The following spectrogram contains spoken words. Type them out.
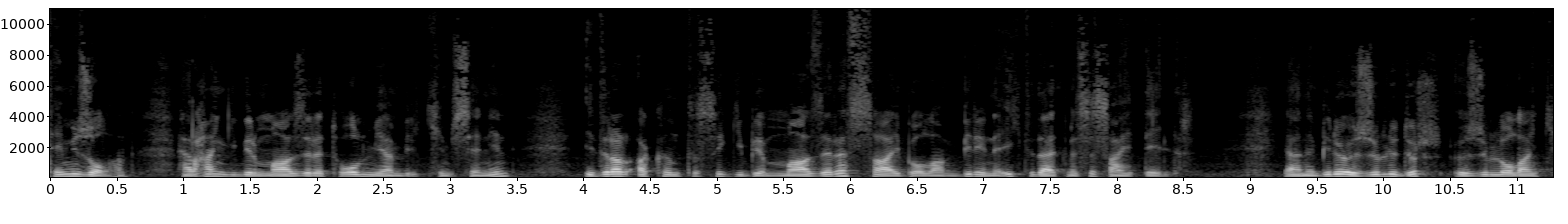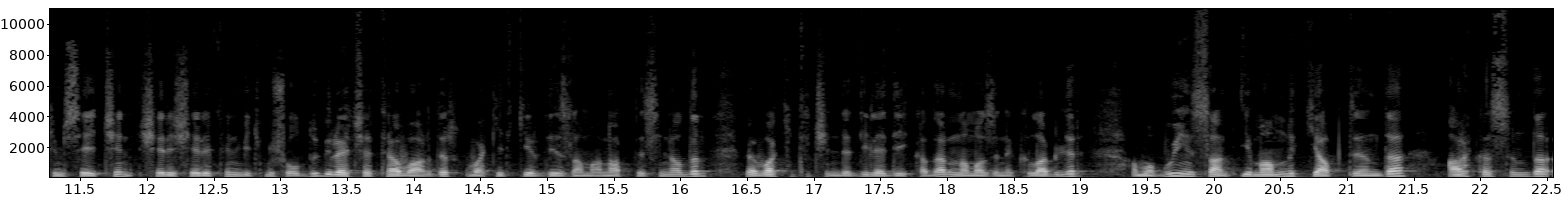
Temiz olan, herhangi bir mazereti olmayan bir kimsenin idrar akıntısı gibi mazeret sahibi olan birine iktida etmesi sahih değildir. Yani biri özürlüdür. Özürlü olan kimse için şerif şerifin biçmiş olduğu bir reçete vardır. Vakit girdiği zaman abdestini alır ve vakit içinde dilediği kadar namazını kılabilir. Ama bu insan imamlık yaptığında arkasında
